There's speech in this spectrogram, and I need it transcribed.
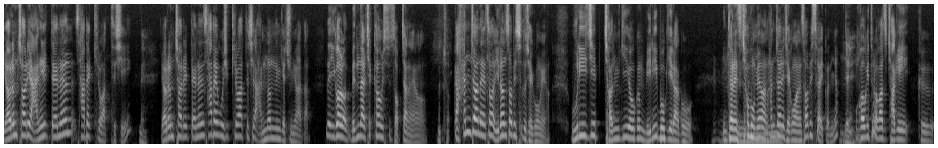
여름철이 아닐 때는 400kWh, 네. 여름철일 때는 450kWh를 안 넘는 게 중요하다. 근데 이걸 맨날 체크하실 수 없잖아요. 그렇죠. 그러니까 한전에서 이런 서비스도 제공해요. 우리 집 전기 요금 미리 보기라고 음, 인터넷에 음. 쳐보면 한전이 제공하는 서비스가 있거든요. 네. 거기 들어가서 자기 그,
